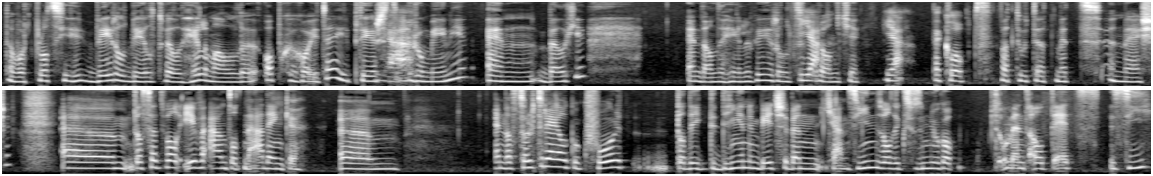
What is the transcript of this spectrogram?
Dan wordt plots je wereldbeeld wel helemaal eh, opgegooid. Hè? Je hebt eerst Ja. Roemenië en België en dan de hele wereld Ja. rond je. Ja, dat klopt. Wat doet dat met een meisje? Ehm, dat zet wel even aan tot nadenken. Ehm, en dat zorgt er eigenlijk ook voor dat ik de dingen een beetje ben gaan zien zoals ik ze nu nog op dit moment altijd zie.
